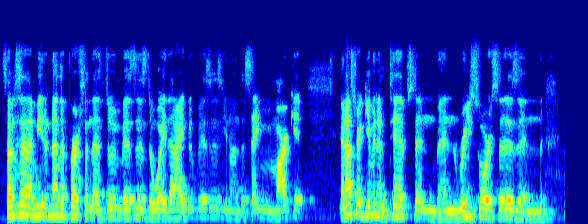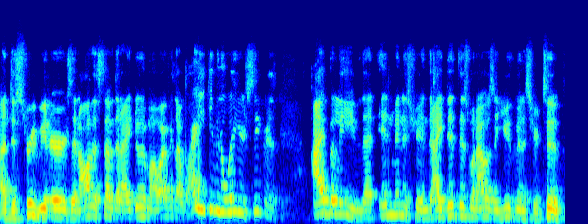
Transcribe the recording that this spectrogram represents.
Sometimes I meet another person that's doing business the way that I do business. You know, in the same market, and I start giving them tips and and resources and uh, distributors and all the stuff that I do. And my wife is like, "Why are you giving away your secrets?" I believe that in ministry, and I did this when I was a youth minister too.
